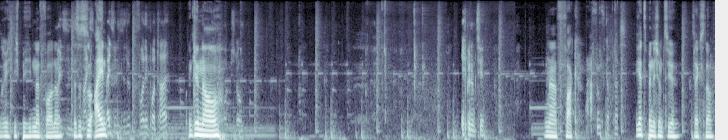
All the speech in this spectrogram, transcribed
richtig behindert vor allem. Meinst du Das ist so meinst- ein. Meinst du diese Lücke vor dem Portal? Genau. Oh, gestorben. Ich bin im Ziel. Na, fuck. Ah, fünfter Platz. Jetzt bin ich im Ziel. Sechster.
